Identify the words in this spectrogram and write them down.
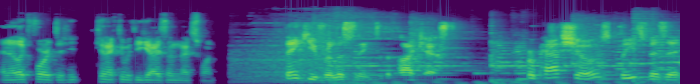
and I look forward to connecting with you guys on the next one. Thank you for listening to the podcast. For past shows, please visit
